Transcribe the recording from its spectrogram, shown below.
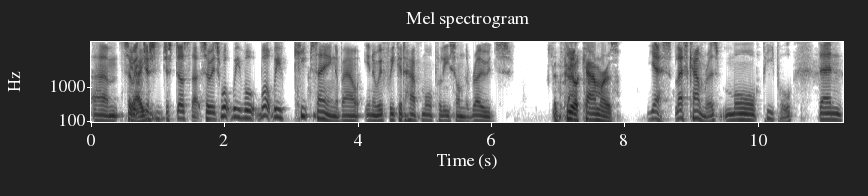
Um, so Yeah, it just just does that. So it's what we what we keep saying about you know if we could have more police on the roads, and fewer cameras. yes, less cameras, more people, then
